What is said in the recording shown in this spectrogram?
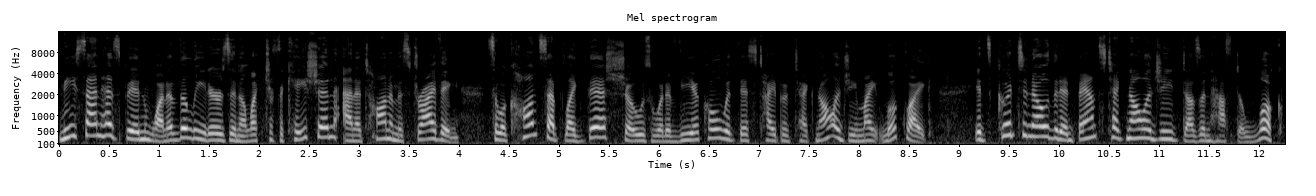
Nissan has been one of the leaders in electrification and autonomous driving, so a concept like this shows what a vehicle with this type of technology might look like. It's good to know that advanced technology doesn't have to look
